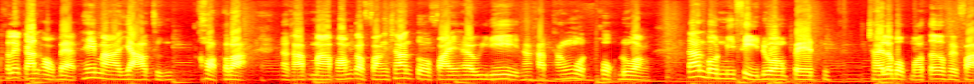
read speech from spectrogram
เขาเรียกการออกแบบให้มายาวถึงขอบกระบะนะครับมาพร้อมกับฟังก์ชันตัวไฟ LED นะครับทั้งหมด 6 ดวง ด้านบนมี 4 ดวงเป็น ใช้ระบบมอเตอร์ไฟฟ้า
